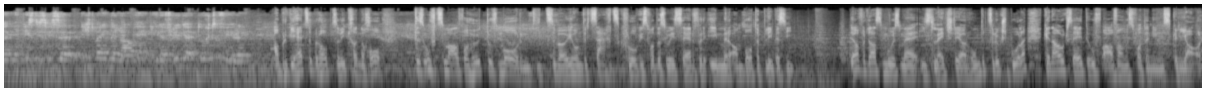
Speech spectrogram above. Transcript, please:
Gründen ist die Swissair nicht mehr in der Lage, ihre Flüge durchzuführen. Aber wie hat es überhaupt so weit kommen dass auf einmal von heute auf morgen die 260 Flugis von der Swissair für immer am Boden geblieben sind. Ja, für das muss man ins letzte Jahrhundert zurückspulen. Genauer gesagt auf Anfangs der 90er Jahre.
